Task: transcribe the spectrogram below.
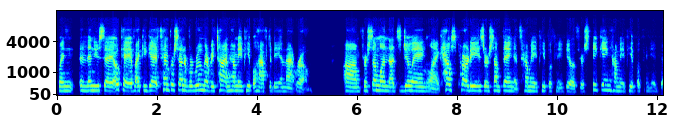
When, and then you say, okay, if I could get 10% of a room every time, how many people have to be in that room? Um, for someone that's doing like house parties or something, it's how many people can you do? If you're speaking, how many people can you do?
